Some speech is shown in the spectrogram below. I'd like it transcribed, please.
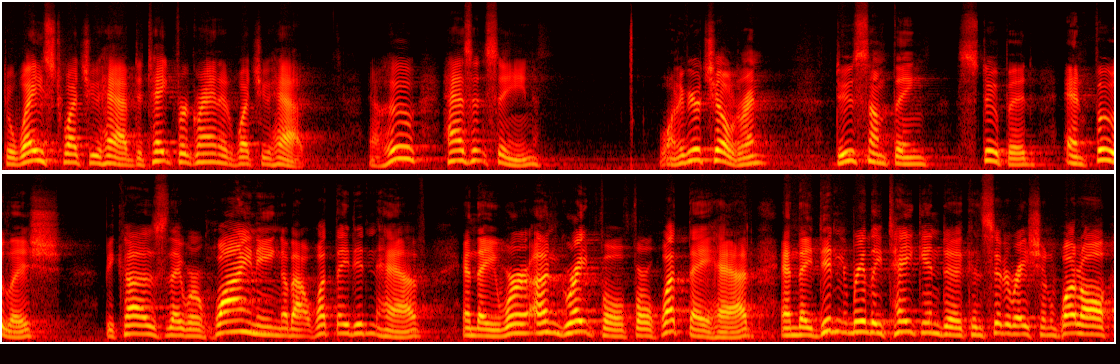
to waste what you have, to take for granted what you have. Now, who hasn't seen one of your children do something stupid and foolish? because they were whining about what they didn't have and they were ungrateful for what they had, and they didn't really take into consideration what all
